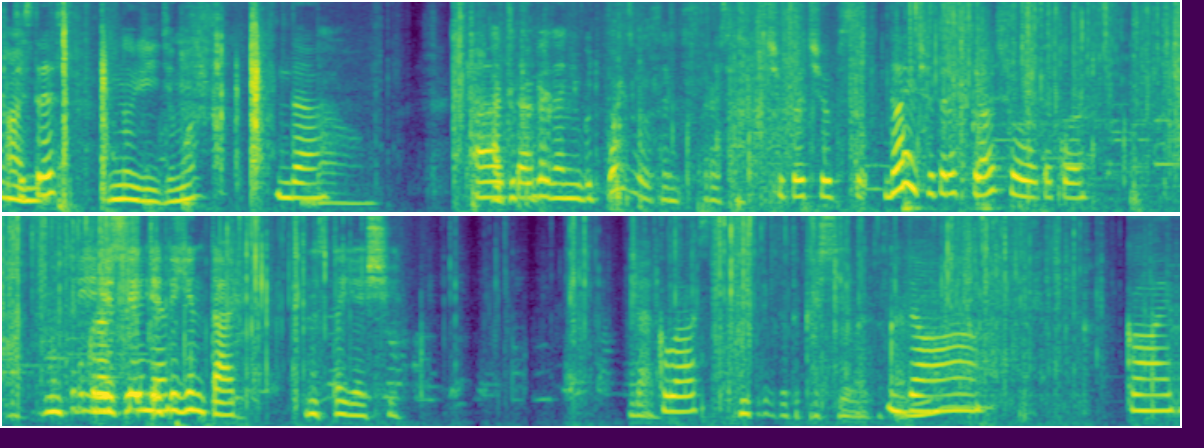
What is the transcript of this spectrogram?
А, Антистресс? Ну, видимо. Да. Да. А, А ты так, когда-нибудь пользовалась антистрессом? чупа-чупсы. Да, я что-то раскрашивала такое. Смотри, это, это янтарь настоящий. Да. Класс. Смотри, вот это красивая такая. Да. Кайф.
